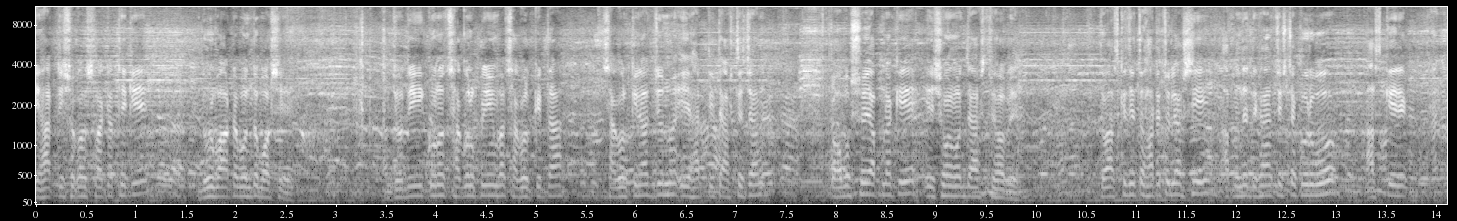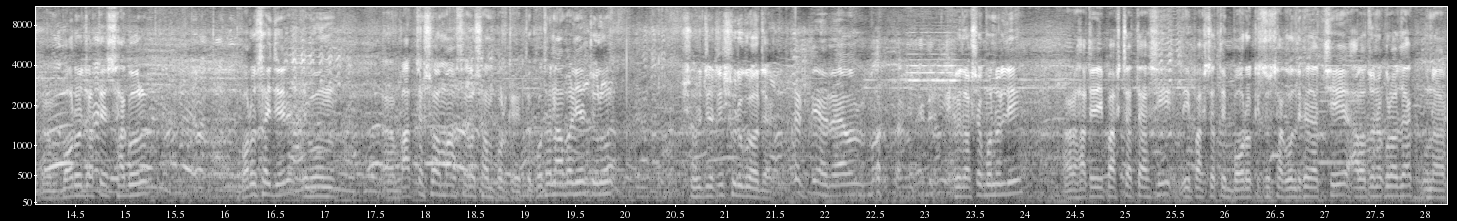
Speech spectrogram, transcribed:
এই হাটটি সকাল ছয়টা থেকে দূর বারোটা পর্যন্ত বসে। যদি কোনো ছাগল প্রেমী বা ছাগল ক্রেতা, ছাগল কেনার জন্য এই হাটটিতে আসতে চান, তো অবশ্যই আপনাকে এই সময়ের মধ্যে আসতে হবে। তো আজকে যেহেতু হাটে চলে আসি আপনাদের দেখানোর চেষ্টা করব। আজকে বড় জাতের ছাগল বড় সাইজের এবং বাচ্চা সহ মাছ ছাগল সম্পর্কে। তো কোথাও না বাড়িয়ে চলুন সূর্যটি শুরু করা যাক। দর্শক মণ্ডলী আর হাতের এই পাশটাতে আসি। এই পাশটাতে বড় কিছু ছাগল দেখা যাচ্ছে। আলোচনা করা যাক ওনার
